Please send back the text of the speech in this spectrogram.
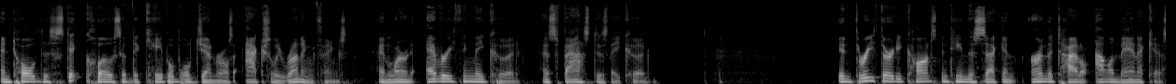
and told to stick close of the capable generals actually running things and learn everything they could as fast as they could. In 330, Constantine II earned the title Alemannicus,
